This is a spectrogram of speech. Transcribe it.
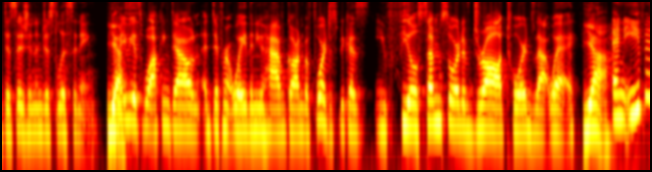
decision and just listening. Yes. Maybe it's walking down a different way than you have gone before, just because you feel some sort of draw towards that way. yeah And even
